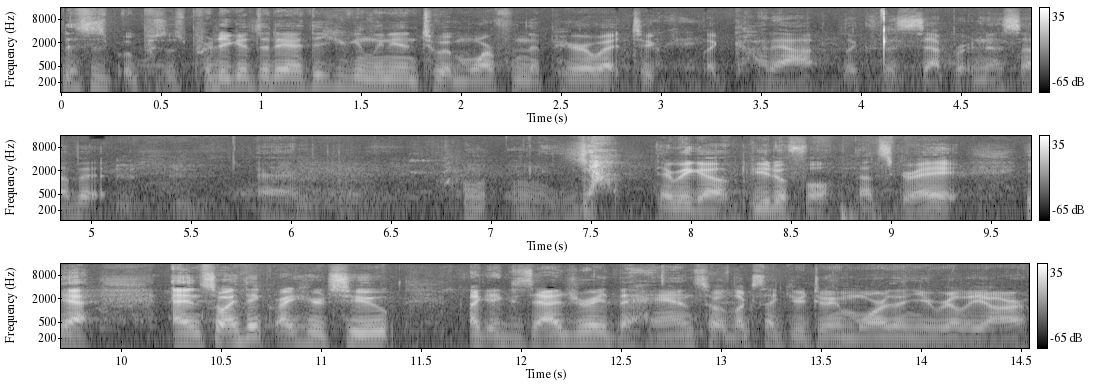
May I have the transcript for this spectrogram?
This is was pretty good today. I think you can lean into it more from the pirouette to like cut out like the separateness of it. Mm -mm, yeah, there we go. Beautiful. That's great. Yeah, and so I think right here too, like exaggerate the hand so it looks like you're doing more than you really are.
